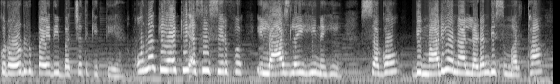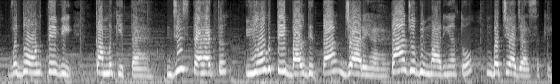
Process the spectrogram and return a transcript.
ਕਰੋੜ ਰੁਪਏ ਦੀ ਬਚਤ ਕੀਤੀ ਹੈ। ਉਹਨਾਂ ਕਿਹਾ ਕਿ ਅਸੀਂ ਸਿਰਫ ਇਲਾਜ ਲਈ ਹੀ ਨਹੀਂ, ਸਗੋਂ ਬਿਮਾਰੀਆਂ ਨਾਲ ਲੜਨ ਦੀ ਸਮਰੱਥਾ ਵਧਾਉਣ ਤੇ ਵੀ ਕੰਮ ਕੀਤਾ ਹੈ, ਜਿਸ ਤਹਿਤ ਯੋਗ ਤੇ ਬਲ ਦਿੱਤਾ ਜਾ ਰਿਹਾ ਹੈ, ਤਾਂ ਜੋ ਬਿਮਾਰੀਆਂ ਤੋਂ ਬਚਿਆ ਜਾ ਸਕੇ।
